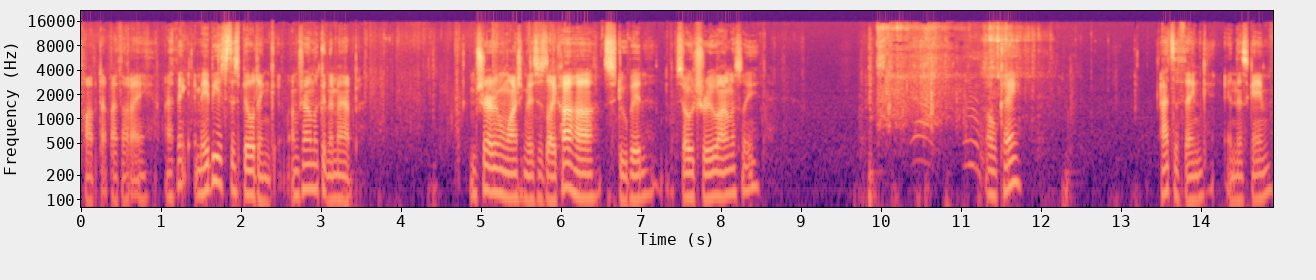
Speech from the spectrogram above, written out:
popped up. I thought I I think maybe it's this building. I'm trying to look at the map. I'm sure everyone watching this is like, haha, stupid. So true, honestly. Okay. That's a thing in this game.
